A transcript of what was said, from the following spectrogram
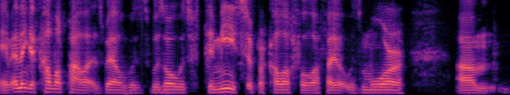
Um, I think your color palette as well was was Hmm. always to me super colorful. I thought it was more, um,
